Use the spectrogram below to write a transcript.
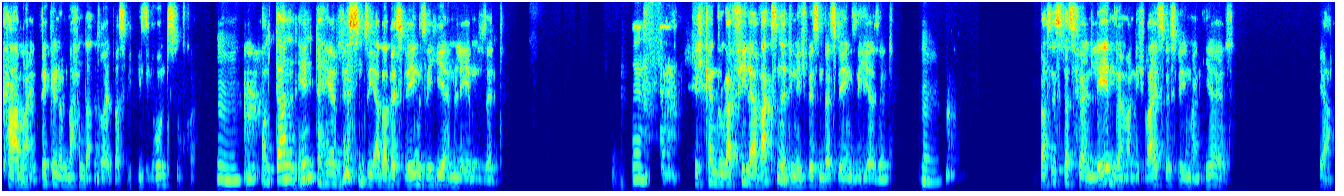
Karma entwickeln und machen dann so etwas wie Visionssuche. Mhm. Und dann hinterher wissen sie aber, weswegen sie hier im Leben sind. Ja. Ich kenne sogar viele Erwachsene, die nicht wissen, weswegen sie hier sind. Mhm. Was ist das für ein Leben, wenn man nicht weiß, weswegen man hier ist? Ja,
